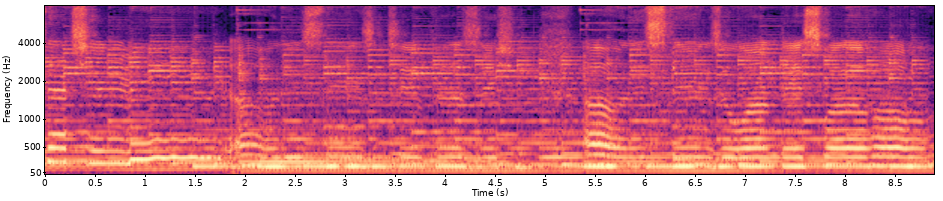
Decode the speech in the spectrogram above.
touching me. All these things into position, all these things will one day swallow whole.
